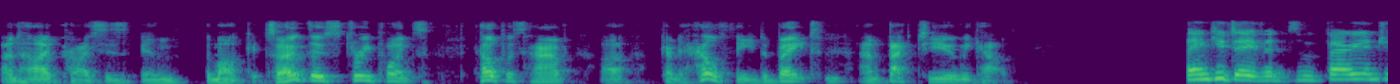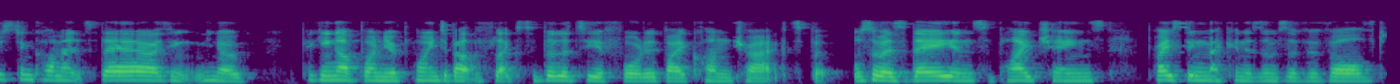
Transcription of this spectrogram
and high prices in the market. So I hope those three points help us have a kind of healthy debate. And back to you, Mikhail. Thank you, David. Some very interesting comments there. I think, you know, picking up on your point about the flexibility afforded by contracts, but also as they and supply chains pricing mechanisms have evolved,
